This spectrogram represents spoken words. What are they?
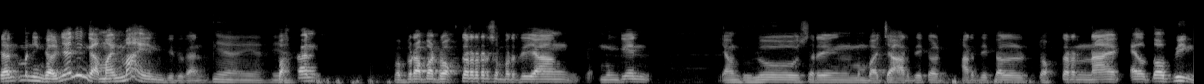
dan meninggalnya ini nggak main-main gitu kan. Yeah, yeah, yeah. Bahkan beberapa dokter seperti yang mungkin yang dulu sering membaca artikel-artikel dokter naik L Tobing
